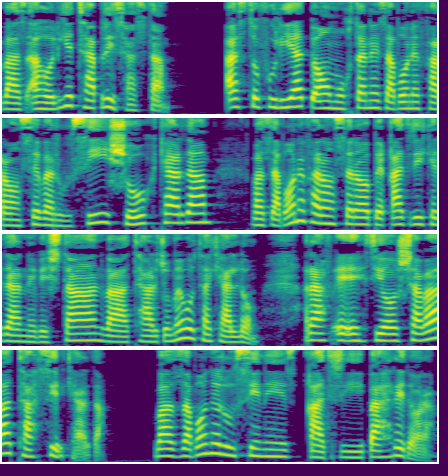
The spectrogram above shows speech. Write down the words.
و از اهالی تبریز هستم. از طفولیت به آموختن زبان فرانسه و روسی شوق کردم و زبان فرانسه را به قدری که در نوشتن و ترجمه و تکلم رفع احتیاج شود تحصیل کردم و از زبان روسی نیز قدری بهره دارم.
